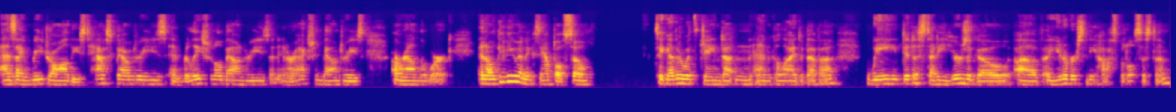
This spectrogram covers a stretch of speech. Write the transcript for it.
as I redraw these task boundaries and relational boundaries and interaction boundaries around the work. And I'll give you an example. So together with Jane Dutton and Gelaye Debebe, we did a study years ago of a university hospital system,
